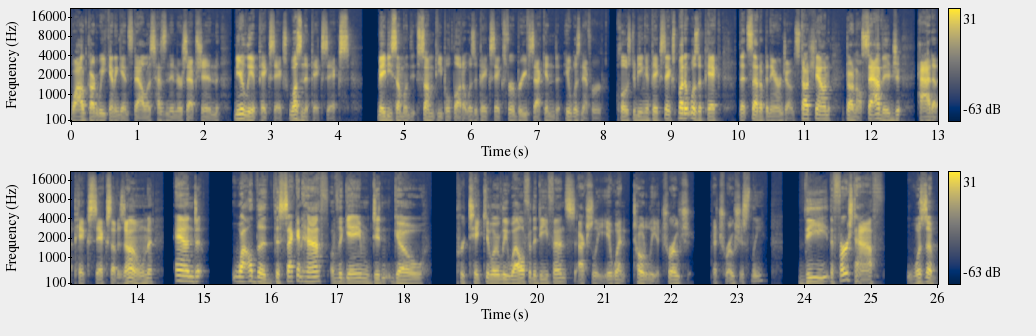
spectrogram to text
Wildcard weekend against Dallas has an interception, nearly a pick six. Wasn't a pick six. Maybe someone, some people thought it was a pick six for a brief second. It was never close to being a pick six, but it was a pick that set up an Aaron Jones touchdown. Darnell Savage had a pick six of his own. And while the, the second half of the game didn't go particularly well for the defense. Actually, it went totally atroc- atrociously. The the first half was a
